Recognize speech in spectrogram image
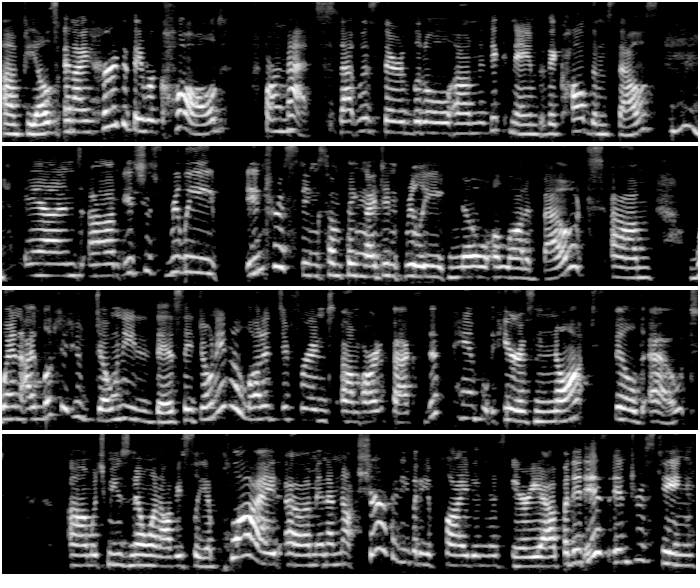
um, fields. And I heard that they were called Farmerettes. That was their little um, nickname that they called themselves. Mm. And um, it's just really interesting, something I didn't really know a lot about. Um, when I looked at who donated this, they donated a lot of different um, artifacts. This pamphlet here is not filled out. Um, which means no one obviously applied. Um, and I'm not sure if anybody applied in this area, but it is interesting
